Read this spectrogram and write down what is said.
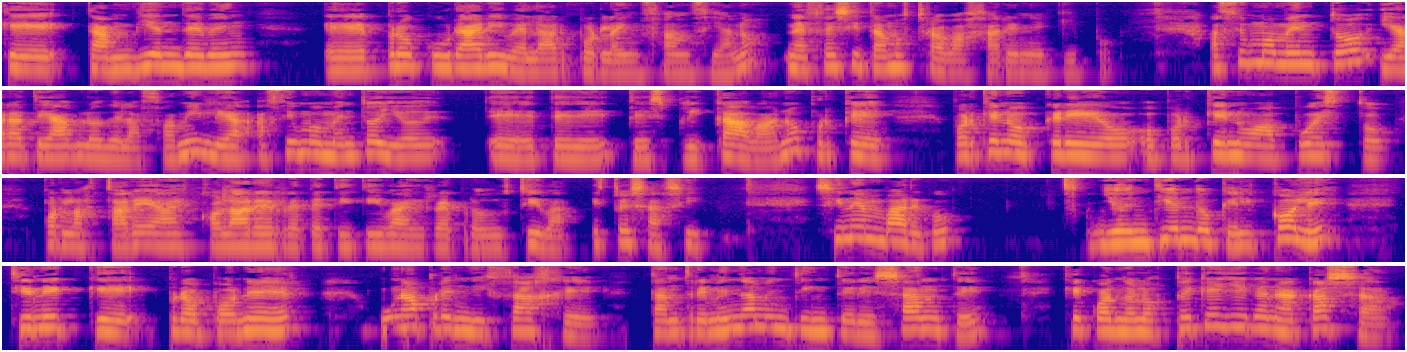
que también deben eh, procurar y velar por la infancia, ¿no? Necesitamos trabajar en equipo. Hace un momento, y ahora te hablo de la familia, hace un momento yo eh, te, explicaba, ¿no? ¿Por qué, ¿Por qué no creo o por qué no apuesto por las tareas escolares repetitivas y reproductivas? Esto es así. Sin embargo, yo entiendo que el cole tiene que proponer un aprendizaje tan tremendamente interesante que cuando los peques lleguen a casa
